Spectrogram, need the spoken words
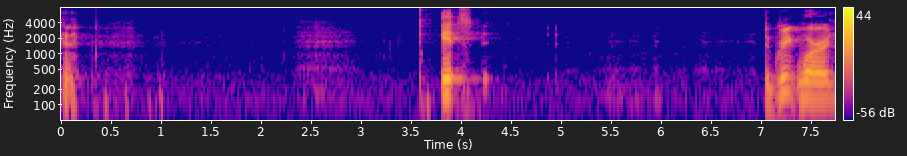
it's the Greek word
